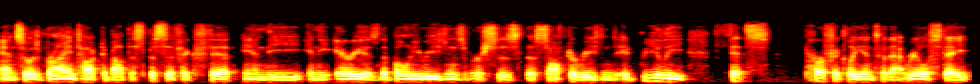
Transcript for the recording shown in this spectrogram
And so, as Brian talked about the specific fit in the in the areas, the bony regions versus the softer regions, it really fits perfectly into that real estate.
